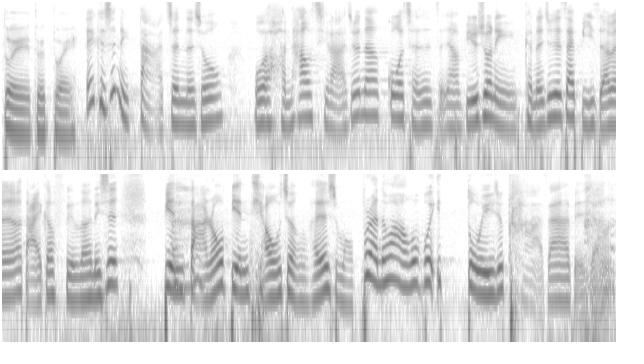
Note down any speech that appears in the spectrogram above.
对对对，哎，可是你打针的时候，我很好奇啦，就是那个过程是怎样？比如说你可能就是在鼻子那边要打一个 filler，你是边打然后边调整还是什么？不然的话会不会一堆就卡在那边这样啊？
